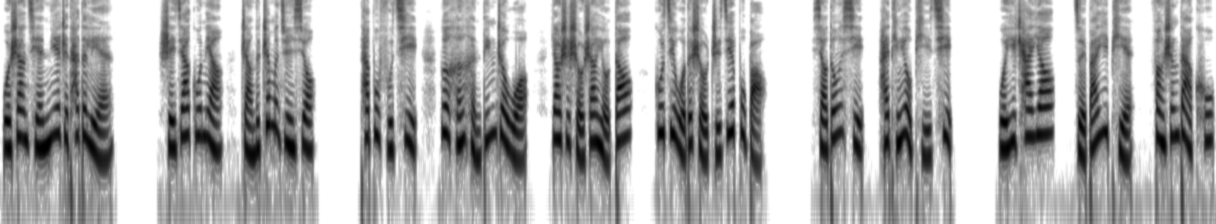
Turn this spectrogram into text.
我上前捏着他的脸，谁家姑娘长得这么俊秀？他不服气，恶狠狠盯着我。要是手上有刀，估计我的手直接不保。小东西还挺有脾气。我一叉腰，嘴巴一撇，放声大哭。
